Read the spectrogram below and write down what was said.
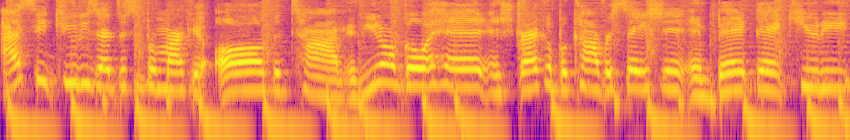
I see cuties at the supermarket all the time. If you don't go ahead and strike up a conversation and beg that cutie,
